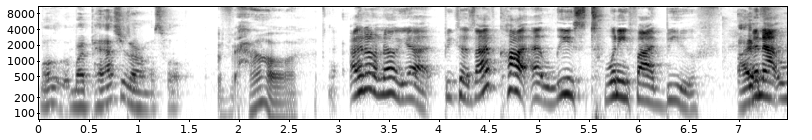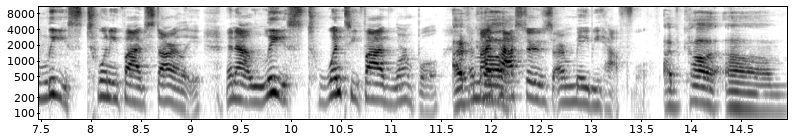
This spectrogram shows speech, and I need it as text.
well, my pastures are almost full. How? I don't know yet because I've caught at least 25 Bidoof I've- and at least 25 Starly and at least 25 Wurmple. I've and my caught- pastors are maybe half full. I've caught um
